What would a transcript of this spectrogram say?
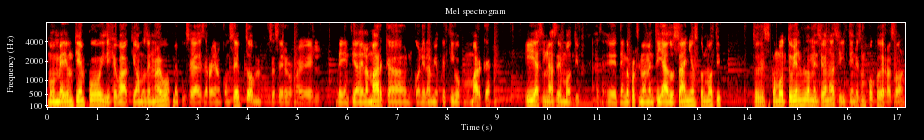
Me dio un tiempo y dije, va, aquí vamos de nuevo. Me puse a desarrollar un concepto, me puse a hacer la identidad de la marca, cuál era mi objetivo como marca. Y así nace Motive. Eh, tengo aproximadamente ya dos años con Motive. Entonces, como tú bien lo mencionas y tienes un poco de razón,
